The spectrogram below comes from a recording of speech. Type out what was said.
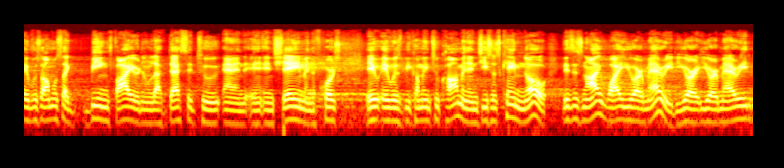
it was almost like being fired and left destitute and in shame, and of course it, it, was becoming too common and Jesus came. No, this is not why you are married. You are, you are married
